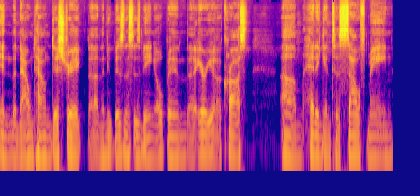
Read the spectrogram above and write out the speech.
in the downtown district, uh, the new businesses being open, the area across um, heading into South Main.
